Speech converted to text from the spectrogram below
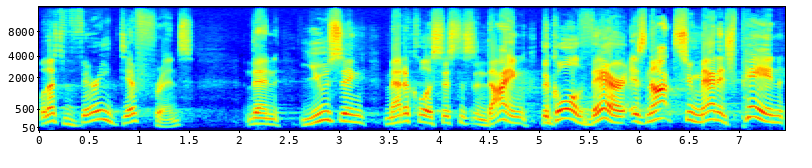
Well, that's very different than using medical assistance in dying. The goal there is not to manage pain,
